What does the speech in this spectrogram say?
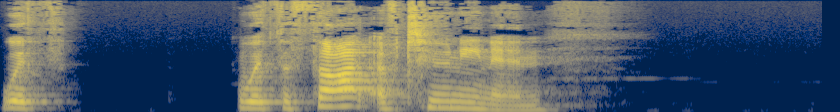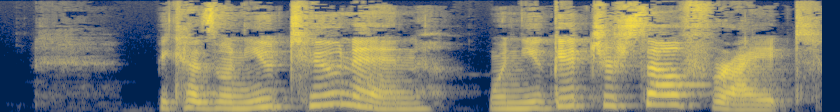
with with the thought of tuning in. Because when you tune in, when you get yourself right,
